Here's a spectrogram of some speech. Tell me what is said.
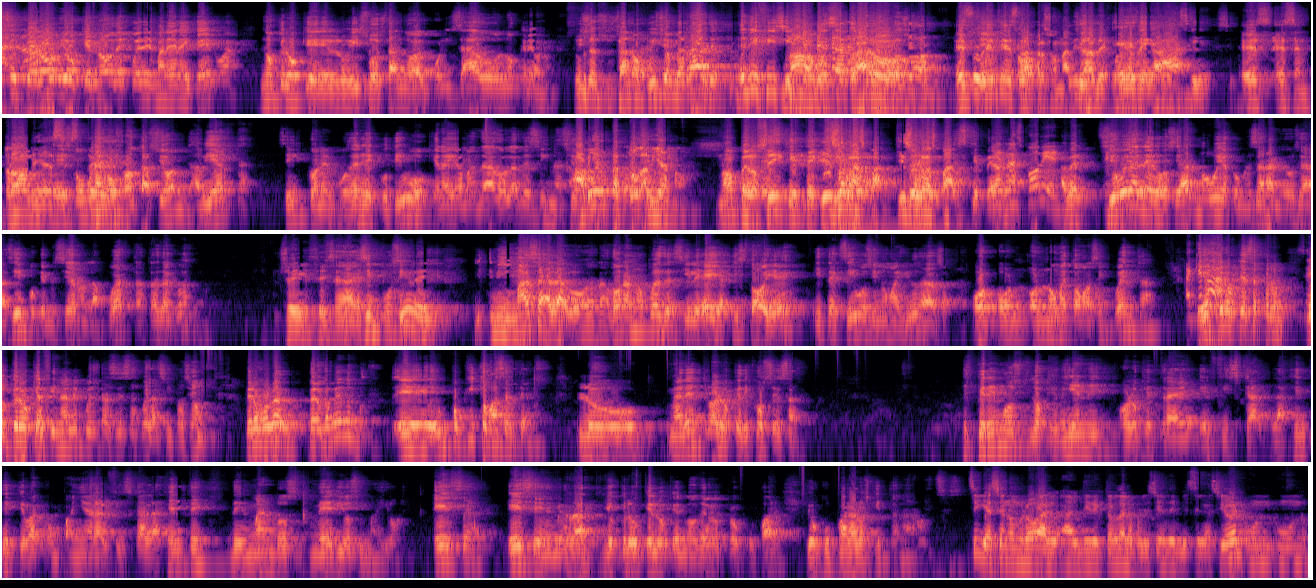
súper obvio que no después de manera ingenua. No creo que lo hizo estando alcoholizado, no creo. No. Lo hizo en su sano juicio, en verdad. Es difícil no, pues, claro. Es, es, la personalidad de Juan de, es, es centrón y es. Es como una este confrontación abierta, ¿sí? Con el Poder Ejecutivo o quien haya mandado la designación. Abierta todavía no. No, pero sí, que te quiso raspar, quiso raspar. Es que, espérame, raspó bien. A ver, si voy a negociar, no voy a comenzar a negociar así porque me cierran la puerta, ¿estás de acuerdo? Sí, sí. O sea, es imposible. Ni más a la gobernadora no puedes decirle, hey, aquí estoy, ¿eh? Y te exhibo si no me ayudas o, o, no me tomas en cuenta. yo creo, que ese, pero, yo creo que al final de cuentas esa fue la situación. Pero, pero cambiando eh, un poquito más el tema, lo, me adentro a lo que dijo César. Esperemos lo que viene o lo que trae el fiscal, la gente que va a acompañar al fiscal, la gente de mandos medios y mayores. Esa, ese en verdad, yo creo que es lo que nos debe preocupar y ocupar a los quintanarroenses. Sí, ya se nombró al, director de la Policía de Investigación,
